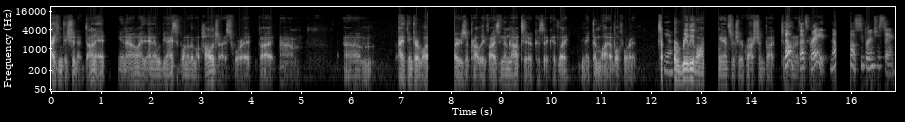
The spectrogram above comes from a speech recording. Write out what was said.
I think they shouldn't have done it, you know, and it would be nice if one of them apologized for it. But um, um I think their lawyers are probably advising them not to because it could like make them liable for it. So yeah. a really long answer to your question, but no, that's great. No, no, super interesting.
